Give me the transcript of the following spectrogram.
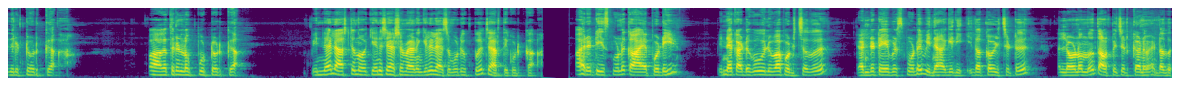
ഇതിലിട്ട് കൊടുക്കുക. പാകത്തിനുള്ള ഉപ്പ് ഇട്ട് കൊടുക്കുക. പിന്നെ ലാസ്റ്റ് നോക്കിയതിന് ശേഷം വേണമെങ്കിൽ ലേശം കൂടി ഉപ്പ് ചേർത്തി കൊടുക്കുക. അര ടീസ്പൂണ് കായപ്പൊടി പിന്നെ കടുക് ഉലുവ പൊടിച്ചത് രണ്ട് ടേബിൾ സ്പൂണ് വിനാഗിരി. ഇതൊക്കെ ഒഴിച്ചിട്ട് നല്ലോണം ഒന്ന് തിളപ്പിച്ചെടുക്കുകയാണ് വേണ്ടത്.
